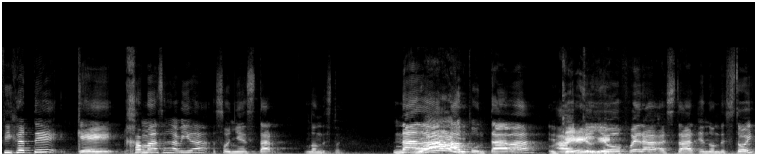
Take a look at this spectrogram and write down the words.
Fíjate que jamás en la vida soñé estar donde estoy. Nada apuntaba a que yo fuera a estar en donde estoy.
